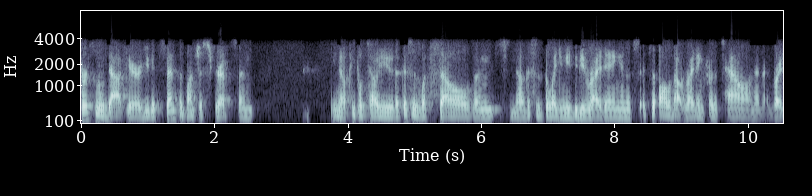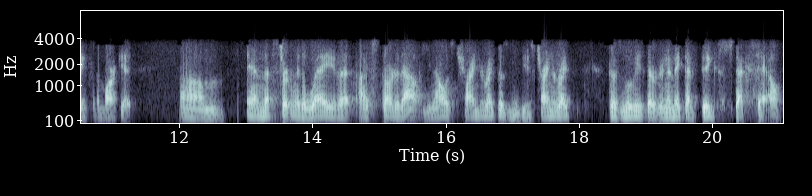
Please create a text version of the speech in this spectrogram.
first moved out here, you get sent a bunch of scripts and you know people tell you that this is what sells and you know this is the way you need to be writing and it's it's all about writing for the town and, and writing for the market. Um, and that's certainly the way that I started out. You know, I was trying to write those movies, trying to write those movies that were going to make that big spec sale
